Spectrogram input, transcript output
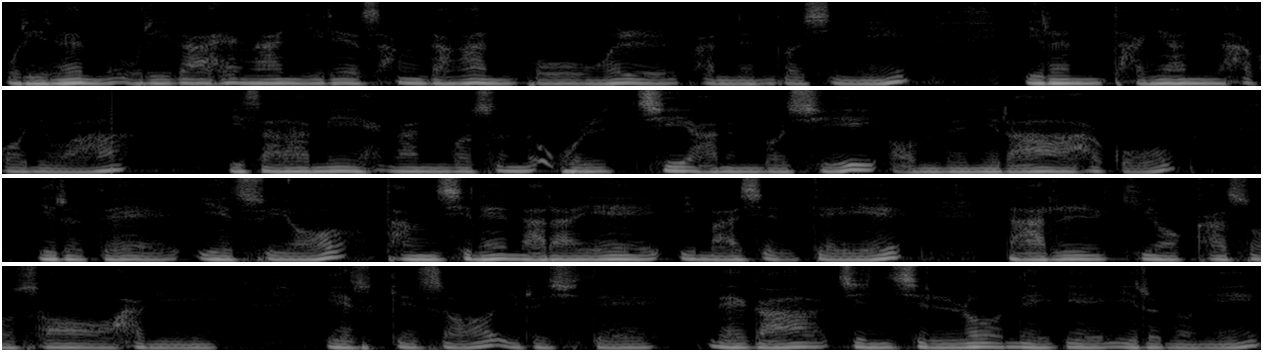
우리는 우리가 행한 일에 상당한 보응을 받는 것이니 이는 당연하거니와 이 사람이 행한 것은 옳지 않은 것이 없느니라 하고 이르되 예수여 당신의 나라에 임하실 때에 나를 기억하소서 하니 예수께서 이르시되 내가 진실로 내게 이르노니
